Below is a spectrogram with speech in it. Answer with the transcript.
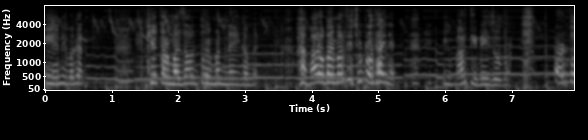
એની વગર ખેતરમાં જાઉં તોય મને નહીં ગમે. હા મારો ભાઈ મારથી છૂટો થાય ને એ મારથી નહીં જોવા. અડધો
